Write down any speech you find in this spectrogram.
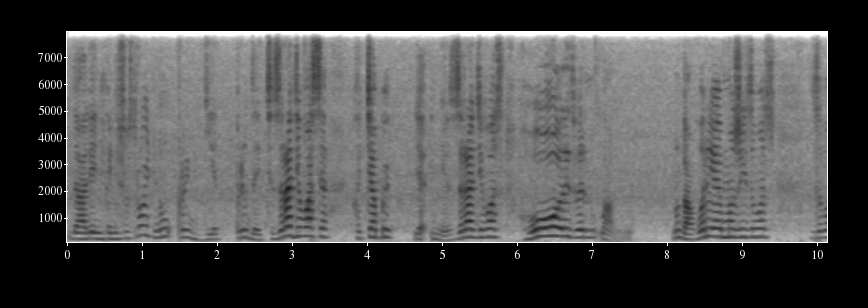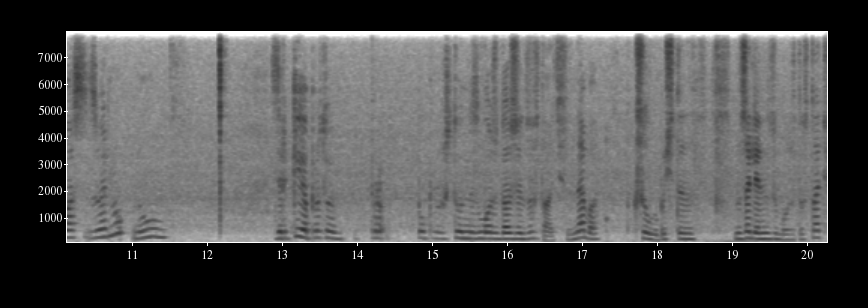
Да, лень, конечно, строить, ну, придет, придеться. Заради вас я хотя бы... Я, не, заради вас гори зверну. Ладно. Ну, да, гори я, може, і за вас, за вас зверну, ну... Зірки я просто про, попросту не зможу даже достати з неба. Так що, вибачте, на жаль, я не зможу достати.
